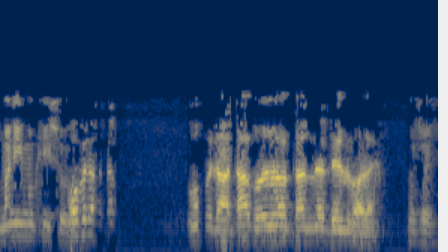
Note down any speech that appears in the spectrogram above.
ਮਨੀ ਮੁਖੀ ਸੋਏ। ਉਹ ਵਿਦਾਤਾ ਉਹ ਵਿਦਾਤਾ ਮਨ ਔਰ ਤਨ ਦੇ ਦੇਣ ਵਾਲਾ ਹੈ। ਅੱਛਾ ਜੀ।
